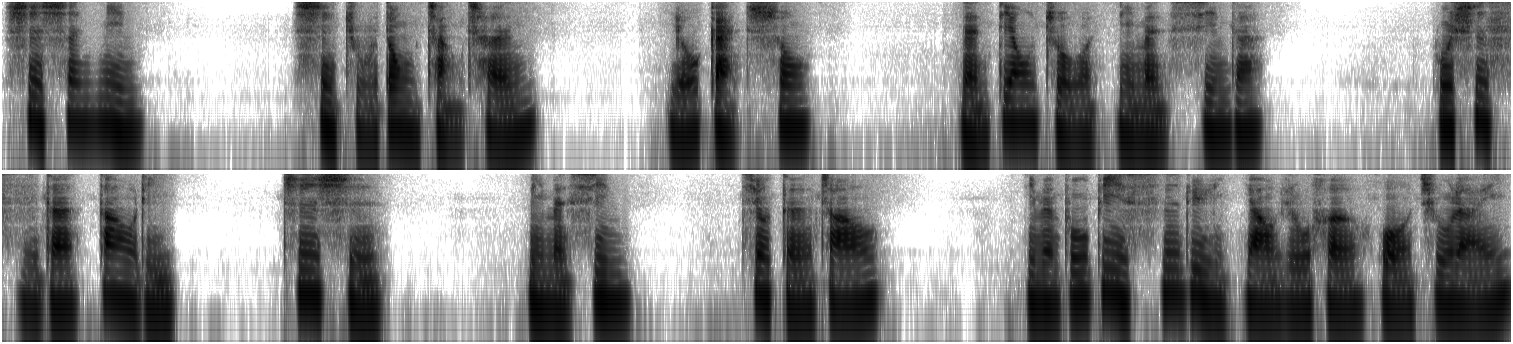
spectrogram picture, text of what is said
是生命，是主动长成，有感受，能雕琢你们心的，不是死的道理、知识。你们信，就得着。你们不必思虑要如何活出来，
